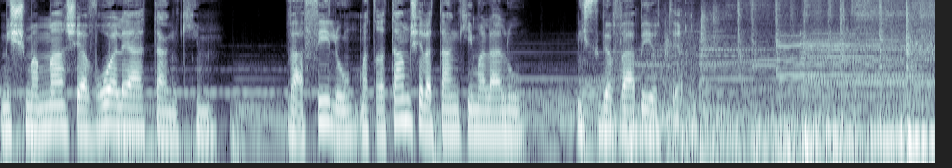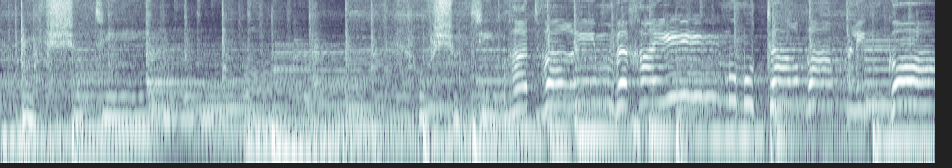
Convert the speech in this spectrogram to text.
משממה שעברו עליה הטנקים, ואפילו מטרתם של הטנקים הללו נשגבה ביותר. הדברים וחיים ומותר בם לנגוע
